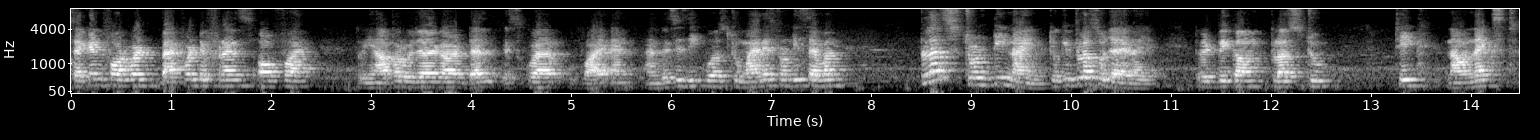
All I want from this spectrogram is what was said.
second forward backward difference of y तो यहाँ पर हो जाएगा del square y and this is equal to minus twenty seven plus twenty nine क्योंकि प्लस हो जाएगा ये। तो इट बिकम प्लस टू ठीक? Now next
